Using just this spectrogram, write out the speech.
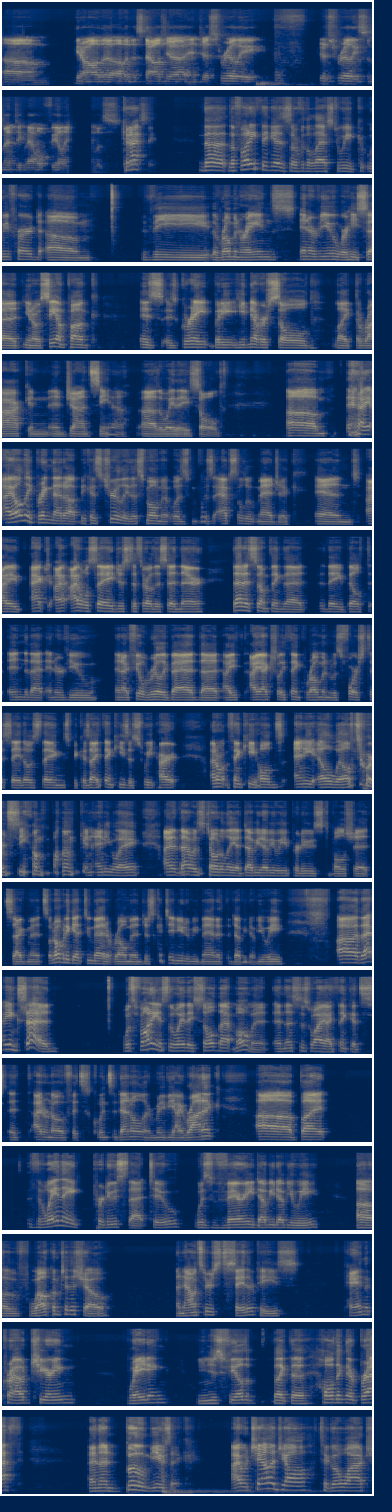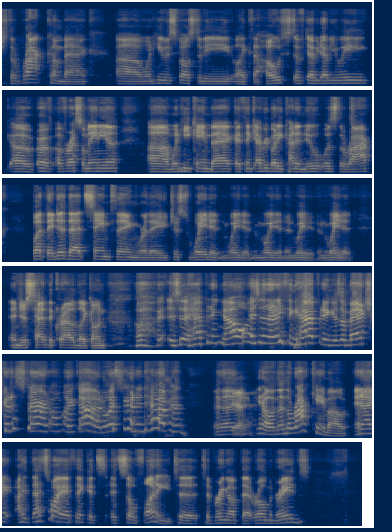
um, you know, all the, all the nostalgia and just really, just really cementing that whole feeling was Can fantastic. I, the, the funny thing is over the last week, we've heard, um, the the Roman Reigns interview where he said, you know, CM Punk is is great, but he he never sold like The Rock and and John Cena uh, the way they sold. Um, and I, I only bring that up because truly this moment was was absolute magic. And I act I, I will say just to throw this in there, that is something that they built into that interview and I feel really bad that I I actually think Roman was forced to say those things because I think he's a sweetheart. I don't think he holds any ill will towards CM Punk in any way. I, that was totally a WWE produced bullshit segment. So nobody get too mad at Roman. Just continue to be mad at the WWE. Uh, that being said, what's funny is the way they sold that moment, and this is why I think it's. It, I don't know if it's coincidental or maybe ironic, uh, but the way they produced that too was very WWE of welcome to the show, announcers to say their piece, paying the crowd cheering, waiting. You just feel the like the holding their breath, and then boom, music. I would challenge y'all to go watch The Rock come back uh, when he was supposed to be like the host of WWE uh, of, of WrestleMania. Uh, when he came back, I think everybody kind of knew it was The Rock but they did that same thing where they just waited and waited and waited and waited and waited and just had the crowd like on, oh, is it happening now? Isn't anything happening? Is a match going to start? Oh my God, what's going to happen? And then, yeah. you know, and then The Rock came out. And I, I, that's why I think it's, it's so funny to, to bring up that Roman Reigns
